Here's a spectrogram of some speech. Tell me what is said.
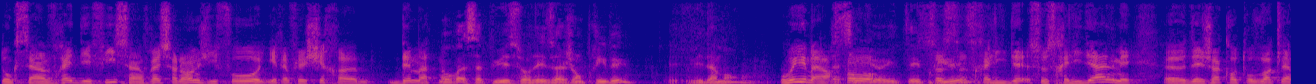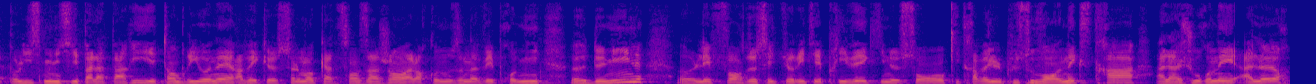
Donc c'est un vrai défi, c'est un vrai challenge. Il faut réfléchir euh, dès maintenant. On va s'appuyer sur des agents privés évidemment. Oui, mais alors la sécurité ce, serait l'idéal, mais euh, déjà quand on voit que la police municipale à Paris est embryonnaire avec euh, seulement 400 agents alors qu'on nous en avait promis 2000, les forces de sécurité privées qui ne sont, qui travaillent le plus souvent en extra, à la journée, à l'heure,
